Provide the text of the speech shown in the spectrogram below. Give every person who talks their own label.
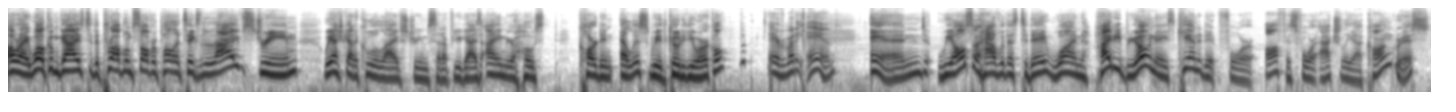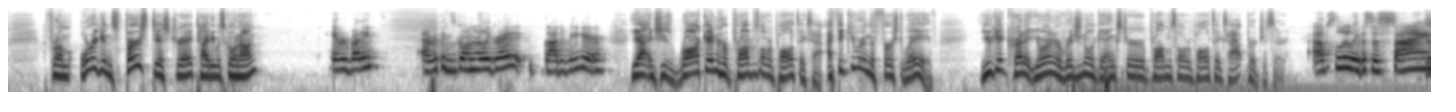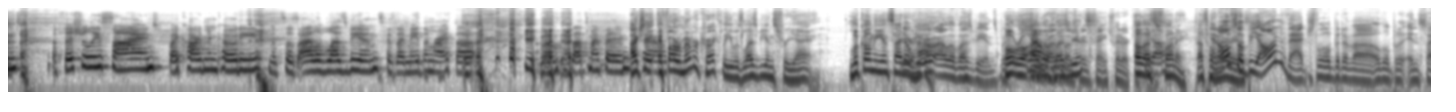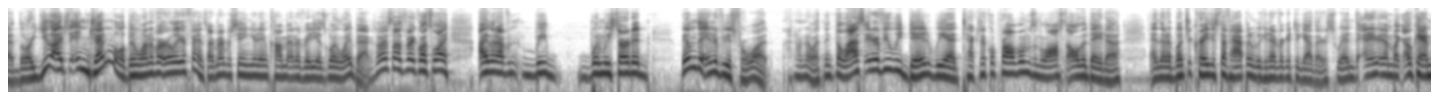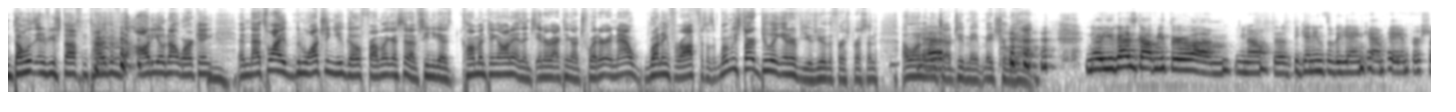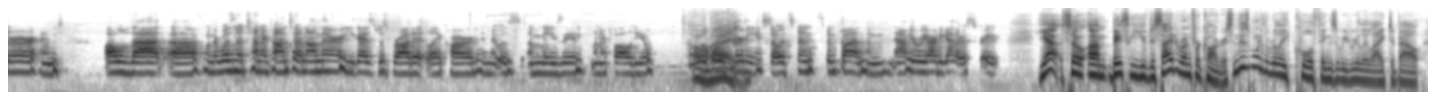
Speaker 1: All right, welcome guys to the Problem Solver Politics live stream. We actually got a cool live stream set up for you guys. I am your host, Cardin Ellis, with Cody the Oracle.
Speaker 2: Hey, everybody. And
Speaker 1: And we also have with us today one Heidi Briones, candidate for office for actually uh, Congress from Oregon's first district. Heidi, what's going on?
Speaker 3: Hey, everybody. Everything's going really great. Glad to be here.
Speaker 1: Yeah, and she's rocking her Problem Solver Politics hat. I think you were in the first wave. You get credit. You're an original gangster Problem Solver Politics hat purchaser.
Speaker 3: Absolutely. This is signed, officially signed by Cardin and Cody. And it says, I love lesbians because I made them write that. Um, that's my thing.
Speaker 1: Actually, if I remember correctly, it was lesbians for Yang. Look on the inside
Speaker 2: no,
Speaker 1: of
Speaker 2: we
Speaker 1: your
Speaker 2: wrote "I love lesbians." But
Speaker 1: Oh, wrote,
Speaker 3: "I
Speaker 2: she
Speaker 3: love
Speaker 2: runs
Speaker 1: lesbians"?
Speaker 2: fan Twitter.
Speaker 1: oh, that's
Speaker 3: Yeah.
Speaker 1: funny. That's
Speaker 2: what
Speaker 1: and
Speaker 2: also beyond that, just a little bit of a, a little bit of inside lore. You, I, just, in general, have been one of our earlier fans. I remember seeing your name comment on our videos going way back. So I just thought it was very cool. That's why I've been having we when we started. We haven't done interviews for what I don't know. I think the last interview we did, we had technical problems and lost all the data, and then a bunch of crazy stuff happened. We could never get together. So we had, and I'm like, okay, I'm done with interview stuff. I'm tired of the audio not working, and that's why I've been watching you go from, like I said, I've seen you guys commenting on it and then just interacting on Twitter, and now running for office. I was like, when we start doing interviews, you're the first person I wanted to reach out to, made, made sure we had.
Speaker 3: no, you guys got me through, um, you know, the beginnings of the Yang campaign for sure. And all of that. Uh, when there wasn't a ton of content on there, you guys just brought it like hard. And it was amazing when I followed you
Speaker 1: Oh,
Speaker 3: the whole journey. So it's been, it's been fun. And now here we are together. It's great.
Speaker 1: Yeah. So um, basically, you've decided to run for Congress, and this is one of the really cool things that we really liked about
